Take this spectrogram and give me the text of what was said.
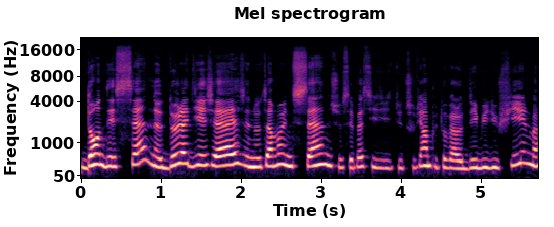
dans des scènes de la diégèse, et notamment une scène, je sais pas si tu te souviens, plutôt vers le début du film,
